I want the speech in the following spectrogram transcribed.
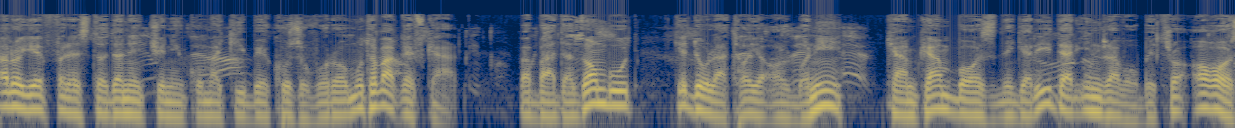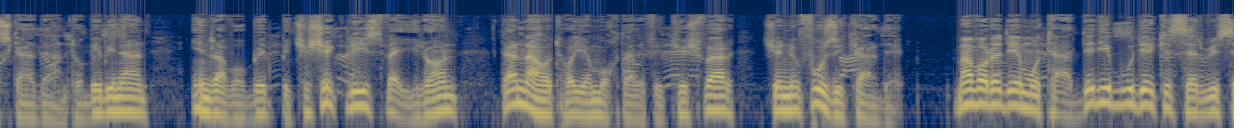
برای فرستادن چنین کمکی به کوزوو را متوقف کرد و بعد از آن بود که دولتهای آلبانی کم کم بازنگری در این روابط را آغاز کردند تا ببینند این روابط به چه شکلی است و ایران در نهادهای مختلف کشور چه نفوذی کرده. موارد متعددی بوده که سرویس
